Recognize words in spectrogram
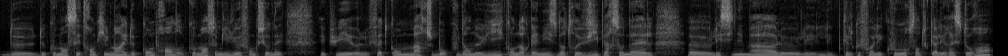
de, commencer tranquillement et de comprendre comment ce milieu fonctionnait. Et puis euh, le fait qu'on marche beaucoup dans Neuilly, qu'on organise notre vie personnelle, les cinémas, les, quelquefois les courses, en tout cas les restaurants,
